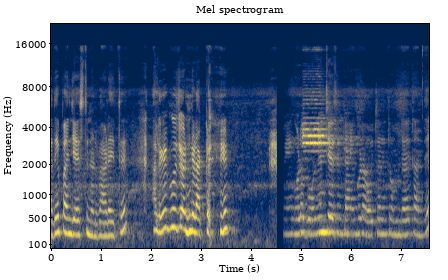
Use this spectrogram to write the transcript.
అదే పని చేస్తున్నాడు వాడైతే. అలాగే కూర్చుంటున్నాడు అక్కడే. మేము కూడా భోజనం చేసిన టైం కూడా అవుతుంది తొమ్మిది అవుతుంది.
